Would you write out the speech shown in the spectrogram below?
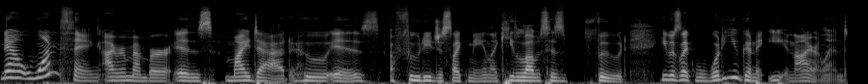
Now, one thing I remember is my dad, who is a foodie just like me, like he loves his food. He was like, well, "What are you going to eat in Ireland?"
